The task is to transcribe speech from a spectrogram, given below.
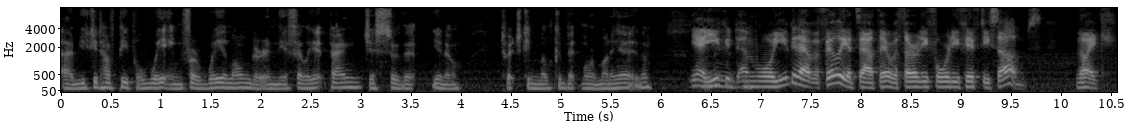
um, you could have people waiting for way longer in the affiliate pen just so that, you know, Twitch can milk a bit more money out of them. Yeah, you could. Um, well, you could have affiliates out there with 30, 40, 50 subs. Like,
